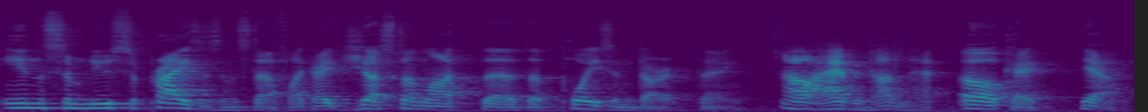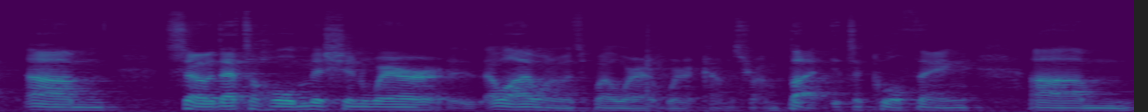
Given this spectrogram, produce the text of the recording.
in some new surprises and stuff like i just unlocked the the poison dart thing oh, I haven't gotten that. Oh, okay, yeah. Um, so that's a whole mission where, well, I won't spoil where where it comes from, but it's a cool thing. Um,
